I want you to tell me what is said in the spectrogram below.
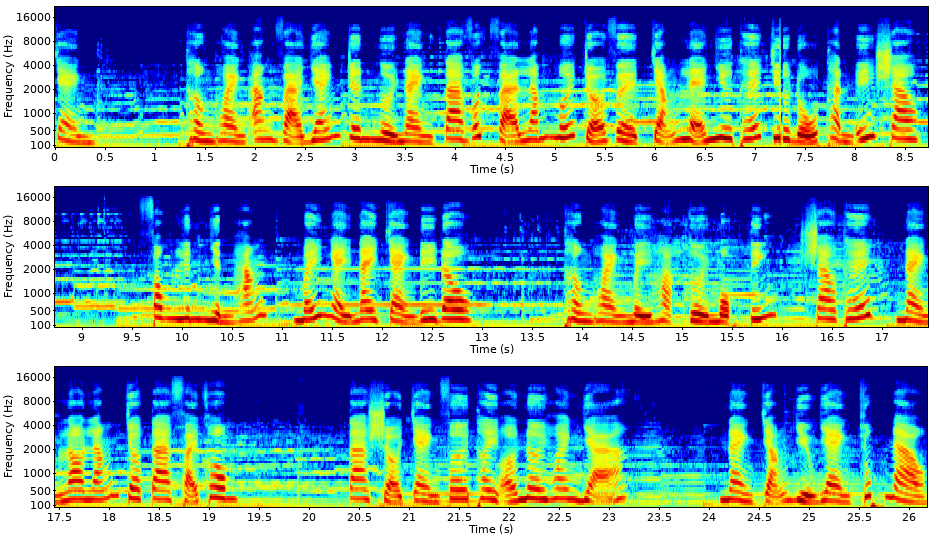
chàng. Thần hoàng ăn vạ dán trên người nàng ta vất vả lắm mới trở về, Chẳng lẽ như thế chưa đủ thành ý sao? Phong Linh nhìn hắn, Mấy ngày nay chàng đi đâu? Thần hoàng mị hoặc cười một tiếng, Sao thế, Nàng lo lắng cho ta phải không? Ta sợ chàng phơi thây ở nơi hoang dã. Nàng chẳng dịu dàng chút nào.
